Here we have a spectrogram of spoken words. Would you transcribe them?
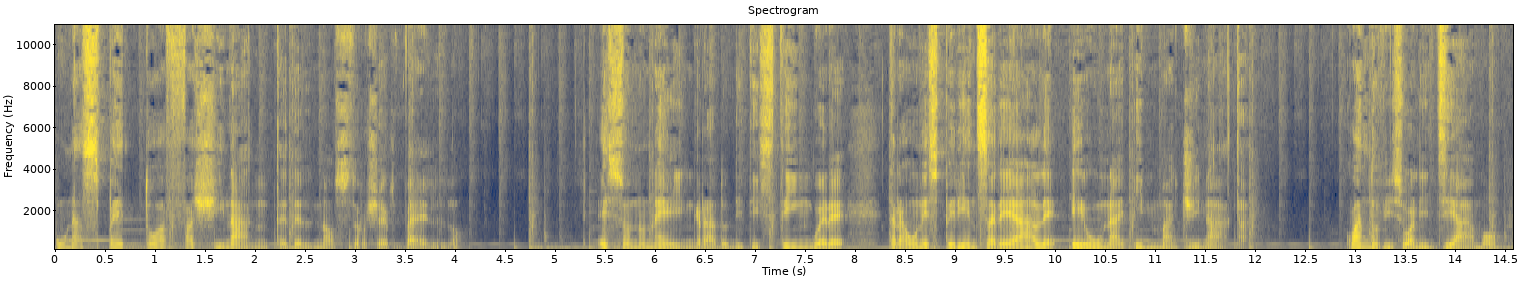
un aspetto affascinante del nostro cervello esso non è in grado di distinguere tra un'esperienza reale e una immaginata. Quando visualizziamo,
